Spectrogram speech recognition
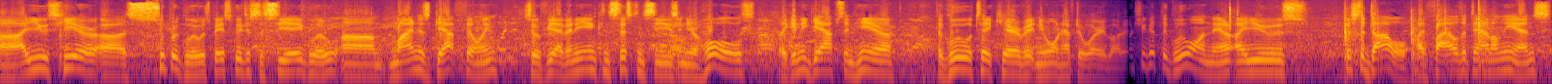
Uh, I use here uh, super glue. It's basically just a CA glue. Um, mine is gap filling, so if you have any inconsistencies in your holes, like any gaps in here, the glue will take care of it and you won't have to worry about it. Once you get the glue on there, I use just a dowel. I filed it down on the ends.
